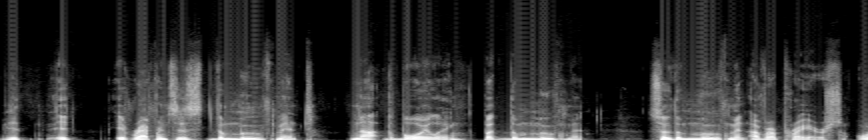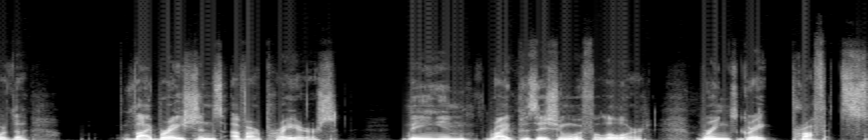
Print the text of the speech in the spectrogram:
It it it references the movement, not the boiling, but the movement. So the movement of our prayers or the vibrations of our prayers, being in right position with the Lord, brings great profits.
